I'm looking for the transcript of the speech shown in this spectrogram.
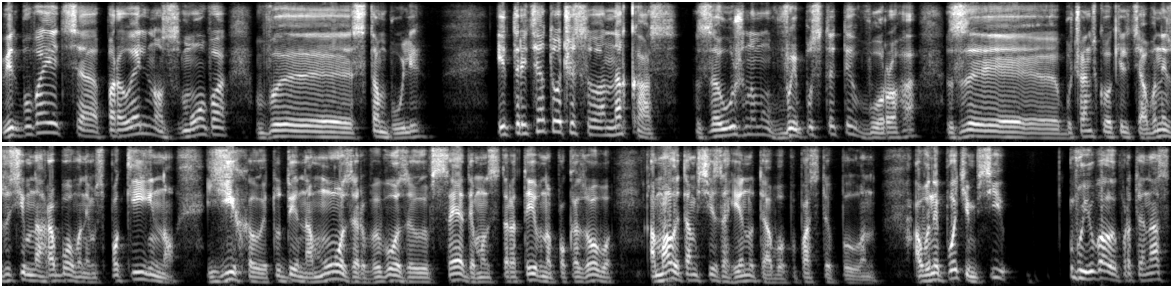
Відбувається паралельно змова в е, Стамбулі, і 30 числа наказ Залужному випустити ворога з е, Бучанського кільця. Вони з усім награбованим спокійно їхали туди на Мозер, вивозили все демонстративно, показово, а мали там всі загинути або попасти в полон. А вони потім всі. Воювали проти нас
